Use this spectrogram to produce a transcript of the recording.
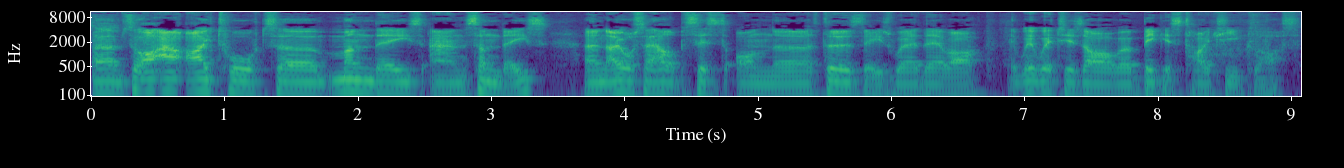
um, so I, I taught uh, Mondays and Sundays, and I also help assist on uh, Thursdays where there are, which is our uh, biggest Tai Chi class.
